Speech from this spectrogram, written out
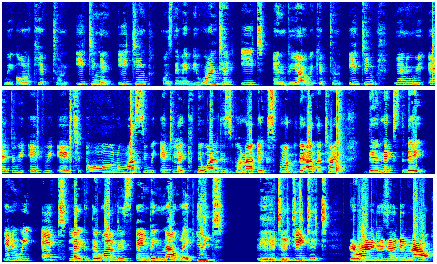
We all kept on eating and eating because the baby wanted it and yeah we kept on eating. Yani we ate we ate we ate. Oh no mercy we ate like the world is gonna explode the other time the next day. Yani we ate like the world is ending now like eat eat eat eat eat. The world is ending now.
